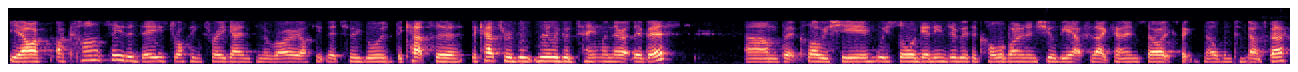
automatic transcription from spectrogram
Yeah, I, I, can't see the D's dropping three games in a row. I think they're too good. The Cats are the Cats are a good, really good team when they're at their best. Um, but Chloe Scheer, we saw get injured with a collarbone, and she'll be out for that game. So I expect Melbourne to bounce back.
